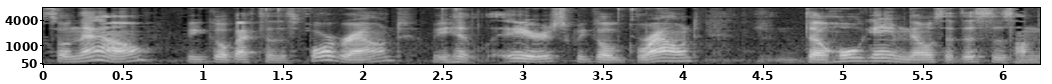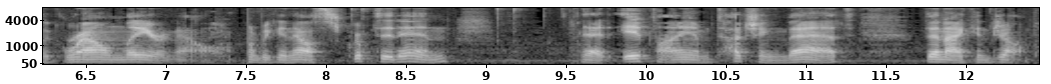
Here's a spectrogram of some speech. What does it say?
So now we go back to this foreground, we hit layers, we go ground, the whole game knows that this is on the ground layer now. And we can now script it in that if I am touching that, then I can jump,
